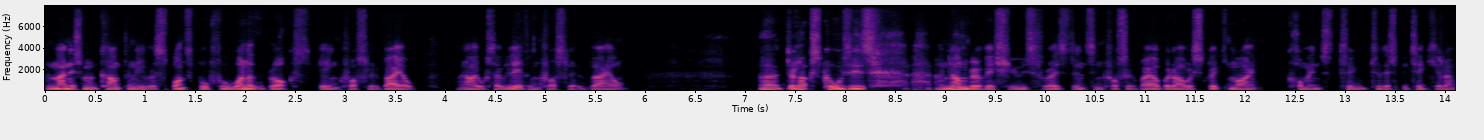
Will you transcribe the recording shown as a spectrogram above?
the management company responsible for one of the blocks in Crosslet Vale, and I also live in Crosslet Vale. Uh, Deluxe causes a number of issues for residents in Crosslet Vale, but I'll restrict my comments to, to this particular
